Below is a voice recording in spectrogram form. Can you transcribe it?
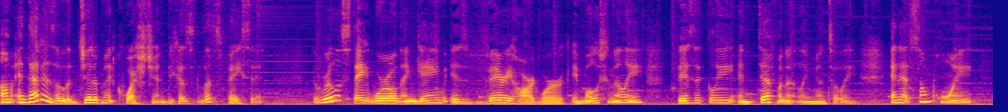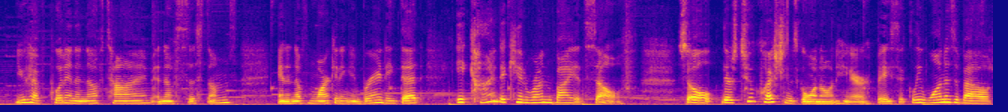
Um, and that is a legitimate question because let's face it, the real estate world and game is very hard work emotionally, physically, and definitely mentally. And at some point, you have put in enough time, enough systems, and enough marketing and branding that it kind of can run by itself. So there's two questions going on here basically. One is about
